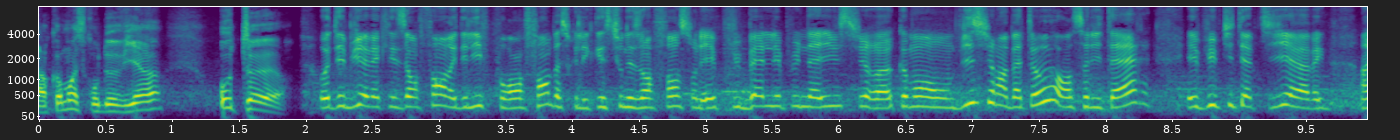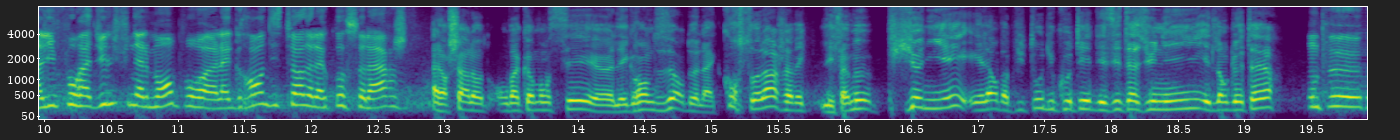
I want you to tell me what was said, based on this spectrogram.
Alors comment est-ce qu'on devient auteur? Au début avec les enfants, avec des livres pour enfants, parce que les questions des enfants sont les plus belles, les plus naïves sur euh, comment on vit sur un bateau en solitaire. Et puis petit à petit, euh, avec un livre pour adultes finalement, pour euh, la grande histoire de la course au large. Alors Charlotte, on va commencer les grandes heures de la course au large avec les fameux pionniers. Et là, on va plutôt du côté des États-Unis États-Unis et de l'Angleterre? On peut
